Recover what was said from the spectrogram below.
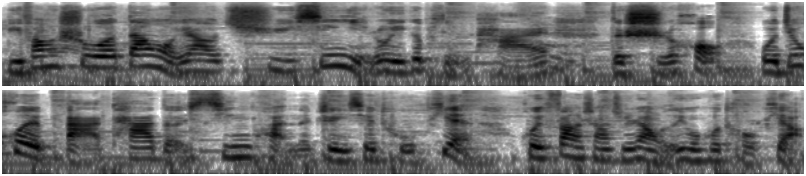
比方说，当我要去新引入一个品牌的时候，我就会把它的新款的这些图片会放上去，让我的用户投票。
